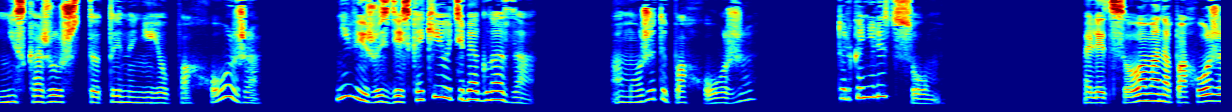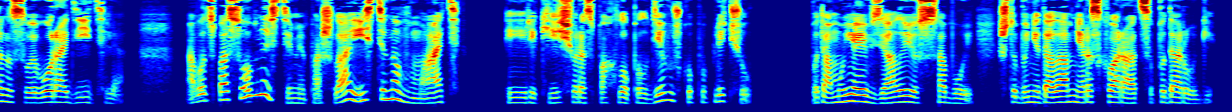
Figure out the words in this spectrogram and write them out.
Не скажу, что ты на нее похожа. Не вижу здесь, какие у тебя глаза. А может, и похожа, только не лицом». Лицом она похожа на своего родителя. А вот способностями пошла истина в мать. Эрик еще раз похлопал девушку по плечу. Потому я и взял ее с собой, чтобы не дала мне расхвораться по дороге.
